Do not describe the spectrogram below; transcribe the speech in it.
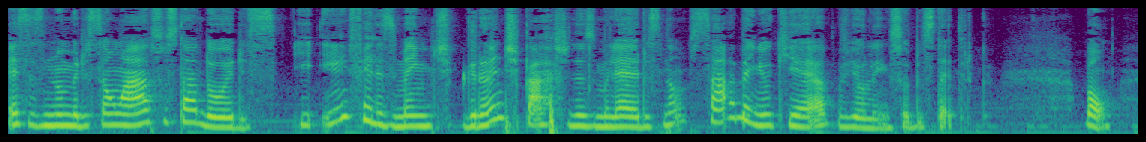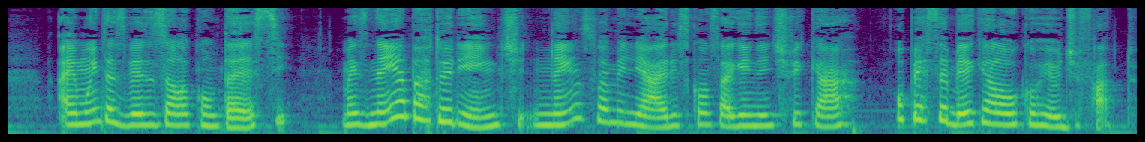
Esses números são assustadores e, infelizmente, grande parte das mulheres não sabem o que é a violência obstétrica. Bom, aí muitas vezes ela acontece, mas nem a parturiente nem os familiares conseguem identificar ou perceber que ela ocorreu de fato.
